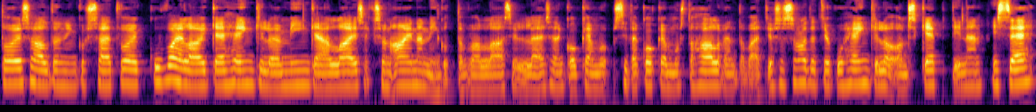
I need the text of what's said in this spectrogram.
toisaalta niin sä et voi kuvailla oikein henkilöä minkäänlaiseksi, se on aina niin kuin, tavallaan silleen sen kokemu- sitä kokemusta halventava. Että jos sä sanot, että joku henkilö on skeptinen, niin se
